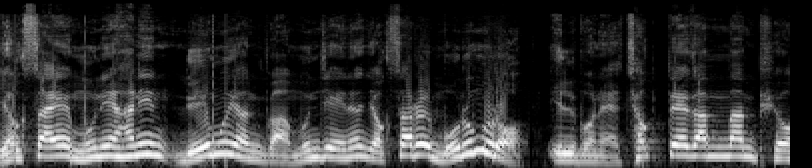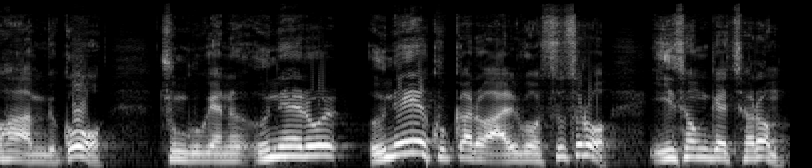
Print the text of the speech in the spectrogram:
역사의 문외한인 뇌무현과 문재인은 역사를 모르므로 일본의 적대감만 표하고 중국에는 은혜를 은혜의 국가로 알고 스스로 이성계처럼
